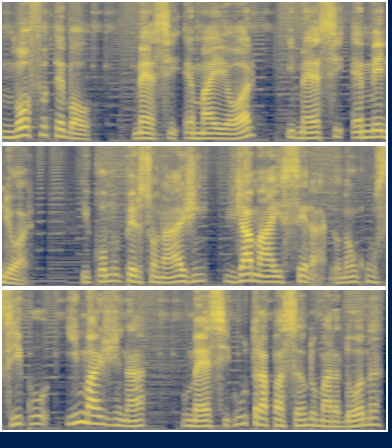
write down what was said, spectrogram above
no futebol, Messi é maior e Messi é melhor. E como personagem, jamais será. Eu não consigo imaginar o Messi ultrapassando o Maradona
